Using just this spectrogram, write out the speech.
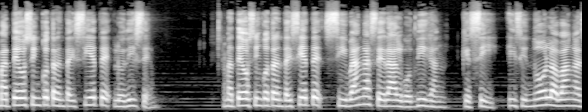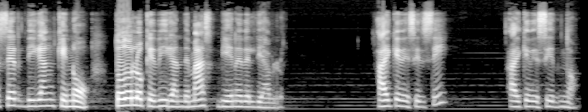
Mateo 5:37 lo dice. Mateo 5:37, si van a hacer algo, digan que sí, y si no la van a hacer, digan que no. Todo lo que digan de más viene del diablo. Hay que decir sí hay que decir no.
